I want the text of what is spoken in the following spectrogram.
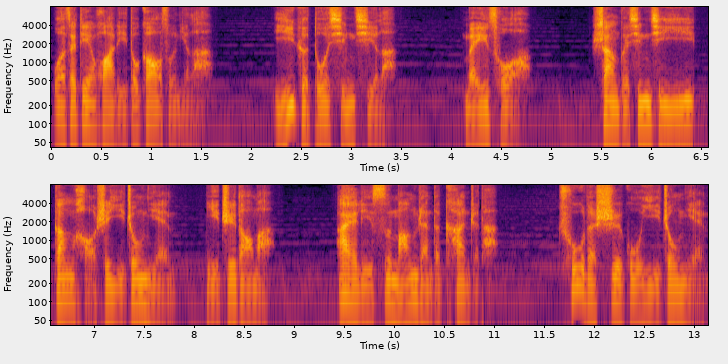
我在电话里都告诉你了，一个多星期了。没错，上个星期一刚好是一周年，你知道吗？爱丽丝茫然地看着他，出了事故一周年。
